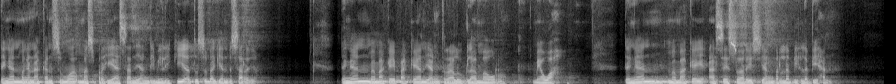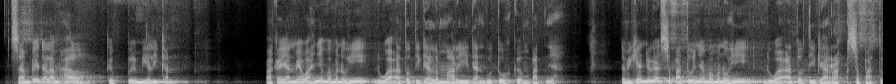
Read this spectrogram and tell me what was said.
dengan mengenakan semua emas perhiasan yang dimiliki atau sebagian besarnya. Dengan memakai pakaian yang terlalu glamour, mewah. Dengan memakai aksesoris yang berlebih-lebihan. Sampai dalam hal kepemilikan Pakaian mewahnya memenuhi dua atau tiga lemari dan butuh keempatnya. Demikian juga sepatunya memenuhi dua atau tiga rak sepatu.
